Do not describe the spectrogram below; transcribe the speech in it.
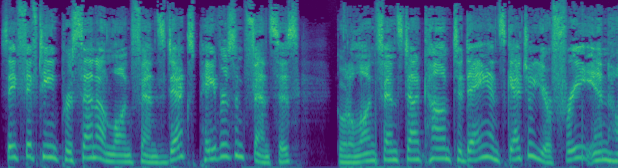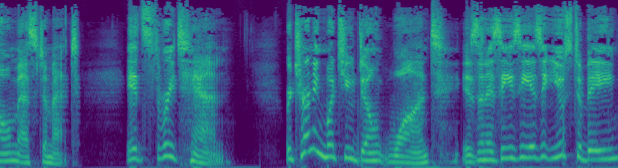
Save 15% on Long Fence decks, pavers, and fences. Go to longfence.com today and schedule your free in-home estimate. It's 310. Returning what you don't want isn't as easy as it used to be.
